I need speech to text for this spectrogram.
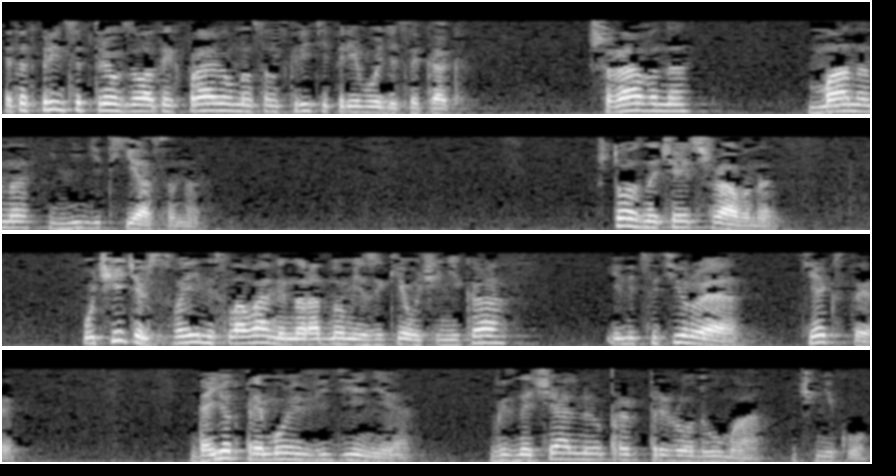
Этот принцип трех золотых правил на санскрите переводится как Шравана, Манана и Нидитхьясана. Что означает Шравана? Учитель своими словами на родном языке ученика или цитируя тексты дает прямое введение в изначальную природу ума ученику.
